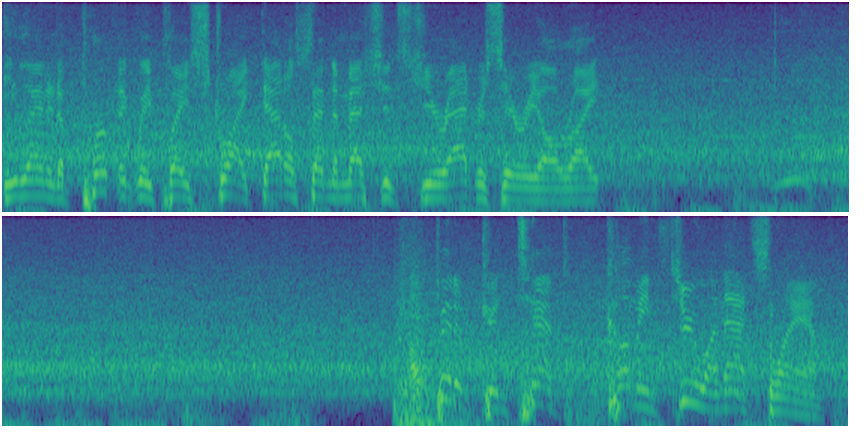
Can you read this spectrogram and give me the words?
He landed a perfectly placed strike. That'll send a message to your adversary, all right. A bit of contempt coming through on that slam.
